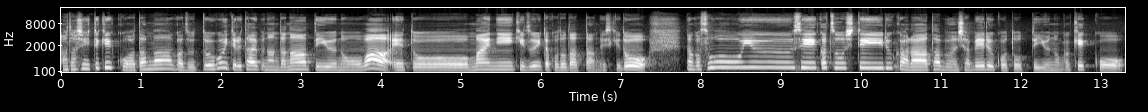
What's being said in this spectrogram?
私って結構頭がずっと動いてるタイプなんだなっていうのは、えー、と前に気づいたことだったんですけどなんかそういう生活をしているから多分喋ることっていうのが結構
